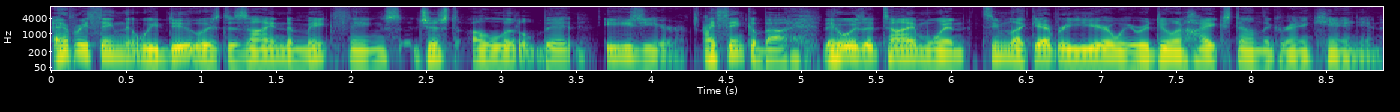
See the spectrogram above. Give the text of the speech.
Everything that we do is designed to make things just a little bit easier. I think about it. There was a time when it seemed like every year we were doing hikes down the grand canyon.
